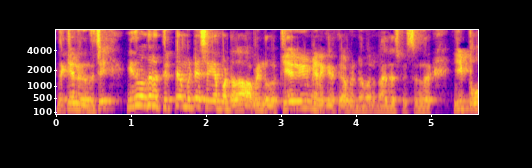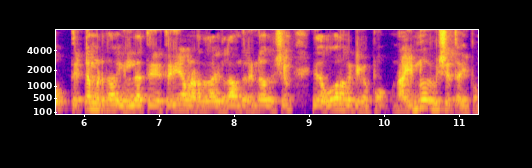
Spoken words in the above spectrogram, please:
இந்த கேள்வி இருந்துச்சு. இது வந்துட்டு திட்டமிட்டே செய்யப்பட்டதா அப்படின்ற ஒரு கேள்வியும் எனக்கு இருக்குது அப்படின்ற மாதிரி மேஜஸ் பேசுகிறார் இப்போ திட்டமிட்டதா இல்லை தெ தெரியாமல் நடந்ததா? இதெல்லாம் வந்து ரெண்டாவது விஷயம். இதை ஓரம் கட்டி வைப்போம். நான் இன்னொரு விஷயத்த இப்போ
